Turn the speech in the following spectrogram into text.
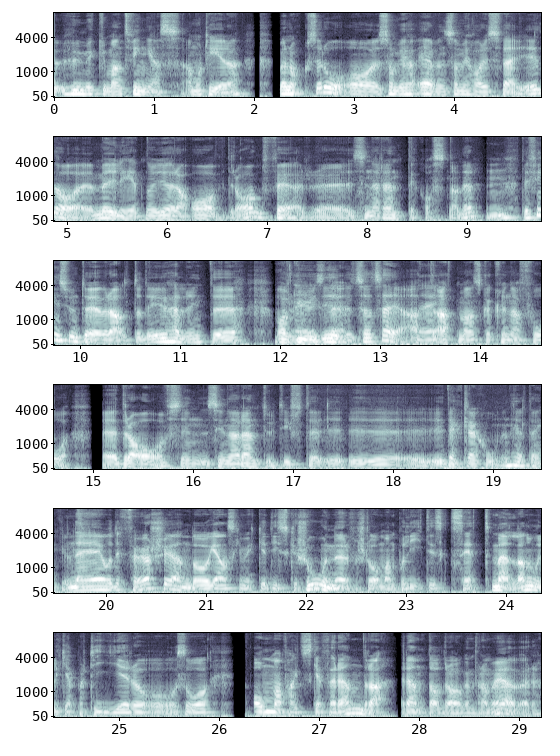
hur mycket man tvingas amortera. Men också då, som vi, även som vi har i Sverige idag, möjligheten att göra avdrag för eh, sina räntekostnader. Mm. Det finns ju inte överallt och det är ju heller inte av Nej, Gud givet så att säga. Att, att man ska kunna få eh, dra av sin, sina ränteutgifter i, i, i, deklarationen helt enkelt. Nej, och det förs ju ändå ganska mycket diskussioner förstår man politiskt sett mellan olika partier och, och, och så om man faktiskt ska förändra ränteavdragen framöver.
